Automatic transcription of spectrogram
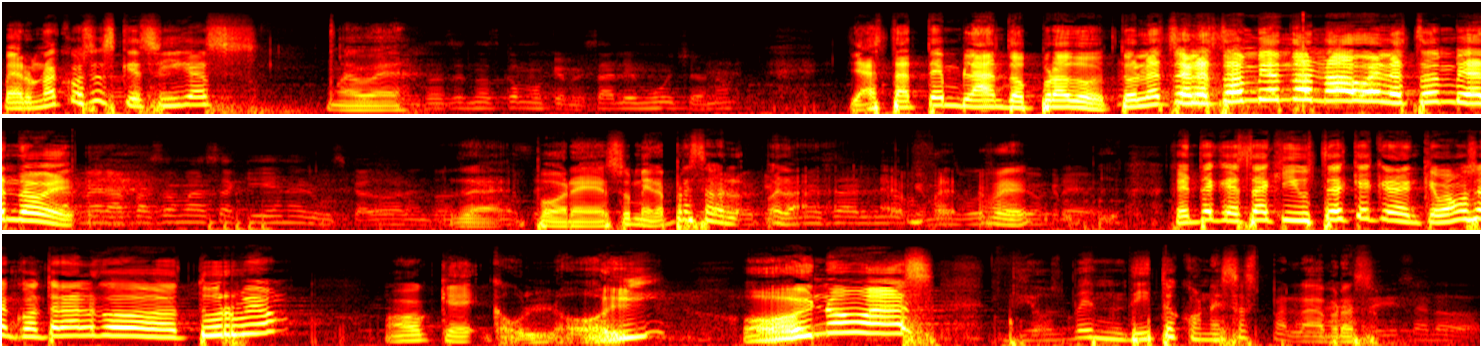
pero una cosa es que sigas. A ver. Entonces no es como que me sale mucho, ¿no? Ya está temblando, Produ. ¿Tú le, ¿Se lo están viendo o no, güey? Lo están viendo, güey. Me la paso más aquí en el buscador, entonces. no sé. Por eso, mira, préstamelo. Lo que no más yo creo. Gente que está aquí, ¿ustedes qué creen? ¿Que vamos a encontrar algo turbio? Ok. ¿Hoy? ¿Hoy nomás? Dios bendito con esas palabras. Revísalo,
